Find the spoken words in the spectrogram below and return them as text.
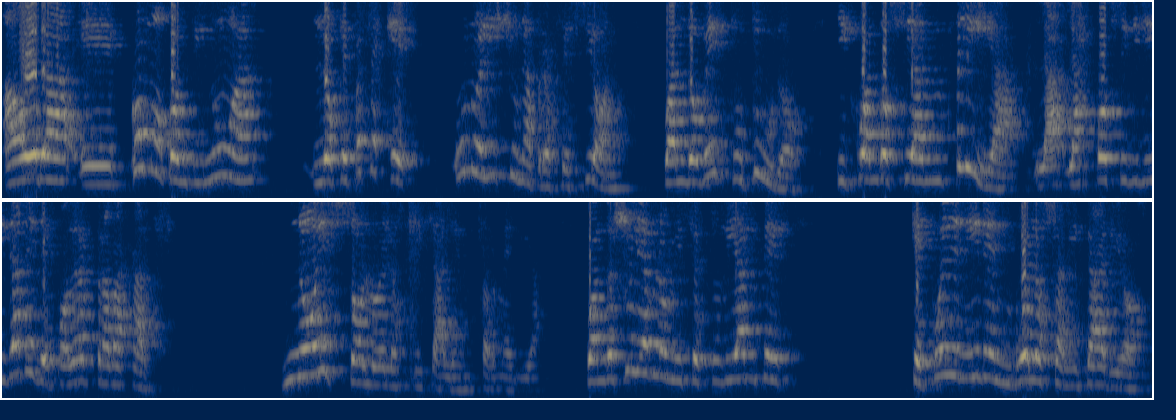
Ahora, eh, ¿cómo continúa? Lo que pasa es que uno elige una profesión cuando ve futuro, y cuando se amplía las posibilidades de poder trabajar, no es solo el hospital en enfermería. Cuando yo le hablo a mis estudiantes que pueden ir en vuelos sanitarios,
